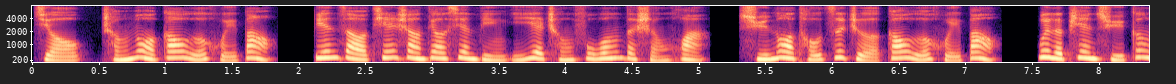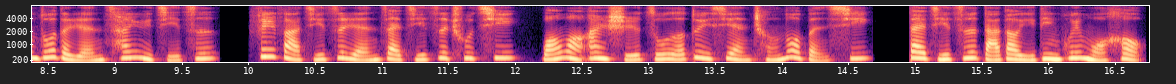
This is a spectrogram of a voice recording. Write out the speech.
九、承诺高额回报，编造天上掉馅饼、一夜成富翁的神话，许诺投资者高额回报。为了骗取更多的人参与集资，非法集资人在集资初期，往往按时足额兑现承诺本息，待集资达到一定规模后，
